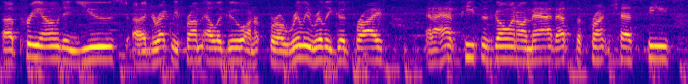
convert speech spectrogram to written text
uh, pre-owned and used uh, directly from Elegoo on, for a really, really good price. And I have pieces going on that. That's the front chest piece.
